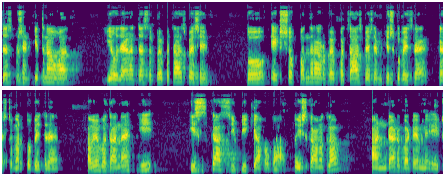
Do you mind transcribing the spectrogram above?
दस परसेंट कितना हुआ? ये हो जाएगा दस रुपये पचास पैसे। तो एक सौ पंद्रह रुपये पचास पैसे में किसको बेच रहा है? कस्टमर को बेच रहा है। हमें बताना है कि इसका सीपी क्या होगा? तो इसका मतलब हंड्रेड बटे में एक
